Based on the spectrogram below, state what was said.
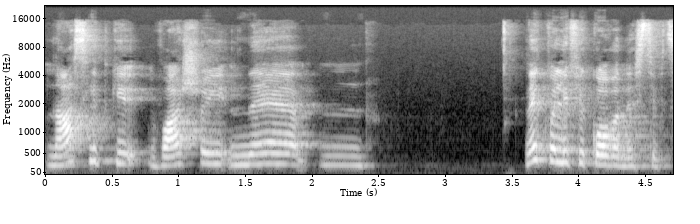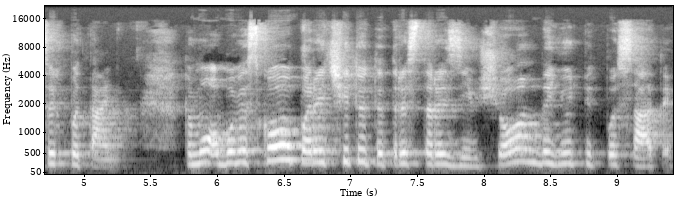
наслідки вашої не, некваліфікованості в цих питаннях. Тому обов'язково перечитуйте 300 разів, що вам дають підписати,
